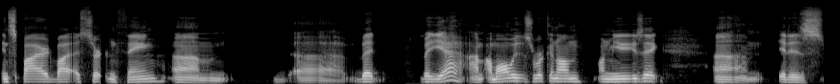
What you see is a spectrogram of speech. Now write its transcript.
inspired by a certain thing. Um, uh, but but yeah, I'm, I'm always working on on music. Um, it is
